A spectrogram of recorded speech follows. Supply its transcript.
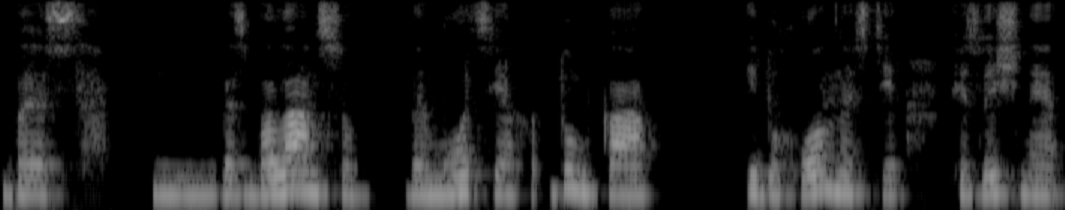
Без, без балансу в емоціях, думках і духовності фізичне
